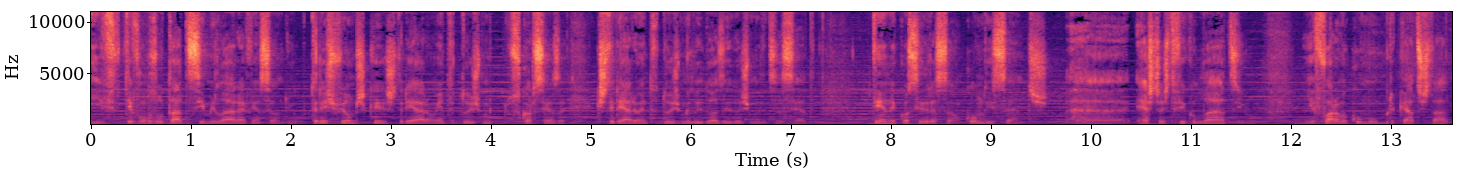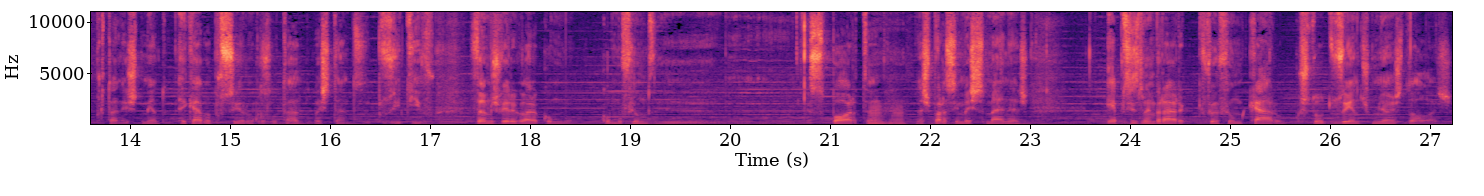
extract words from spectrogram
e teve um resultado similar à Invenção de Hugo. Três filmes que estrearam entre dois, do Scorsese, que estrearam entre 2012 e 2017. Tendo em consideração, como disse antes, uh, estas dificuldades e, o, e, a forma como o mercado está a portar neste momento, acaba por ser um resultado bastante positivo. Vamos ver agora como, como o filme de, se porta uhum. nas próximas semanas. É preciso lembrar que foi um filme caro, custou 200 milhões de dólares.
